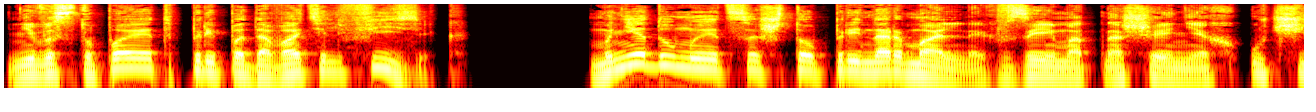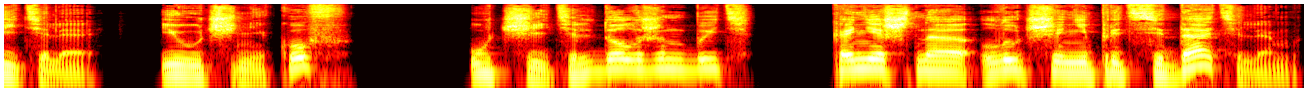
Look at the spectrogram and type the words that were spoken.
не выступает преподаватель-физик? Мне думается, что при нормальных взаимоотношениях учителя и учеников Учитель должен быть, конечно, лучше не председателем,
